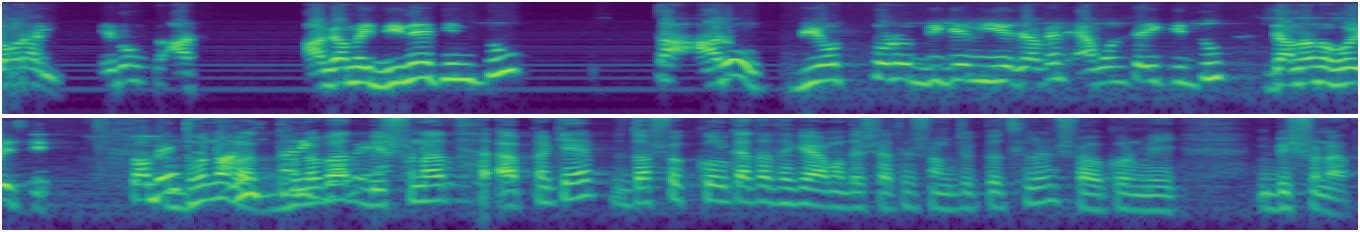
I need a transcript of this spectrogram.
লড়াই এবং আগামী দিনে কিন্তু তা আরও বৃহত্তর দিকে নিয়ে যাবেন এমনটাই কিন্তু জানানো হয়েছে। তবে ধন্যবাদ ধন্যবাদ বিশ্বনাথ। আপনাকে দর্শক কলকাতা থেকে আমাদের সাথে সংযুক্ত ছিলেন সহকর্মী বিশ্বনাথ।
